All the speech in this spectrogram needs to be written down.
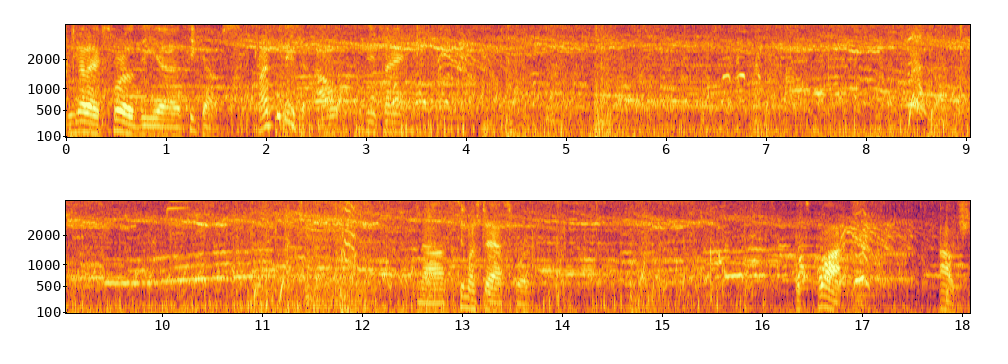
We gotta explore the uh, teacups. Can I put these out, do you think? Nah, it's too much to ask for. It's blocked. Ouch.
